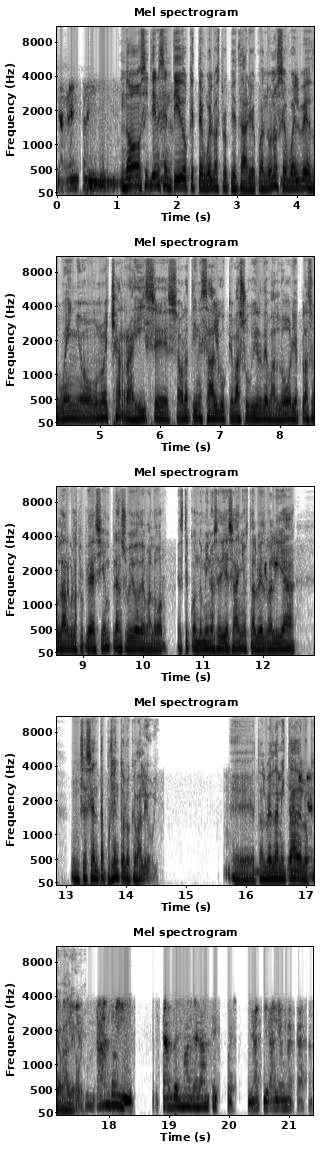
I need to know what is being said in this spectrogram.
Ya renta y... No, sí tiene sentido que te vuelvas propietario. Cuando uno se vuelve dueño, uno echa raíces, ahora tienes algo que va a subir de valor y a plazo largo las propiedades siempre han subido de valor. Este condominio hace 10 años tal vez valía un 60% de lo que vale hoy. Eh, tal vez la mitad de lo que vale hoy. juntando y, y tal vez más adelante, pues, ya tirarle a una casa.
